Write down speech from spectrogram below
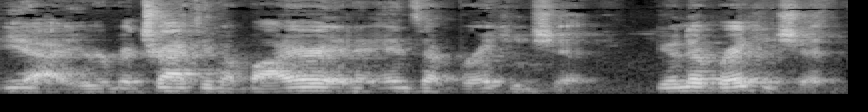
yeah, you're attracting a buyer and it ends up breaking shit. You end up breaking shit.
